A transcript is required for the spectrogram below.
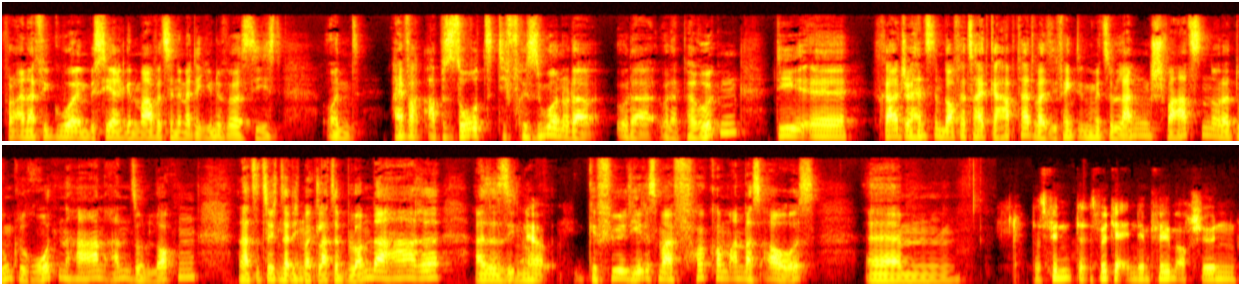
von einer Figur im bisherigen Marvel Cinematic Universe siehst. Und einfach absurd die Frisuren oder, oder, oder Perücken, die äh, Scarlett Johansson im Laufe der Zeit gehabt hat, weil sie fängt irgendwie mit so langen schwarzen oder dunkelroten Haaren an, so Locken. Dann hat sie zwischenzeitlich mhm. mal glatte blonde Haare. Also sieht ja. gefühlt jedes Mal vollkommen anders aus. Ähm, das, find, das wird ja in dem Film auch schön,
